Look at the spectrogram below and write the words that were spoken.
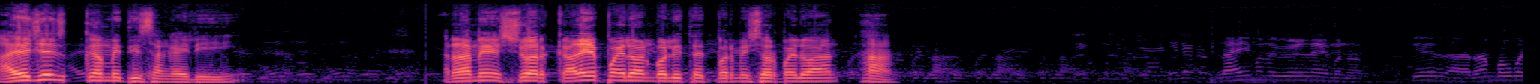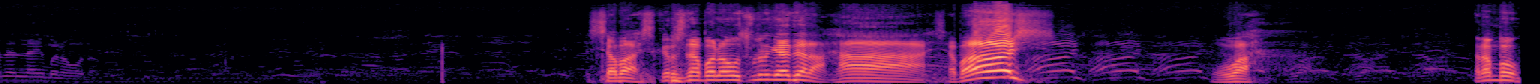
आयोजन कमिटी सांगायली. रामेश्वर काळे पैलवान बोलवित आहेत परमेश्वर पैलवान. हा. शबाश कृष्णा पैलवान उचलून घ्या त्याला. हा शबाश. वा. रामभाऊ.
